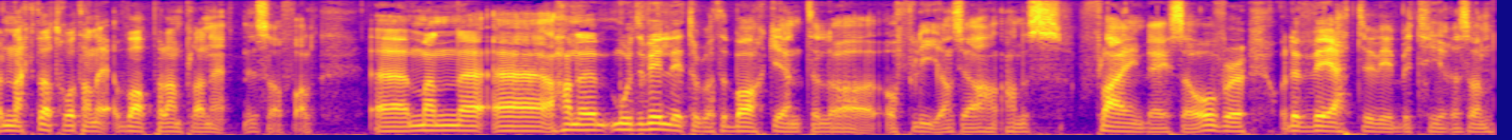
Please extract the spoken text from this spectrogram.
Og nekter å tro at han var på den planeten, i så fall. Uh, men uh, han er motvillig til å gå tilbake igjen til å, å fly. Han sier hans flying days are over, og det vet vi betyr sånn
